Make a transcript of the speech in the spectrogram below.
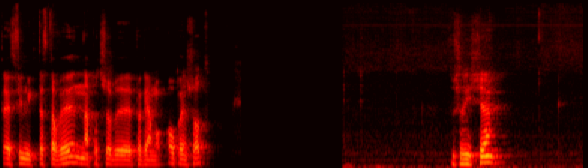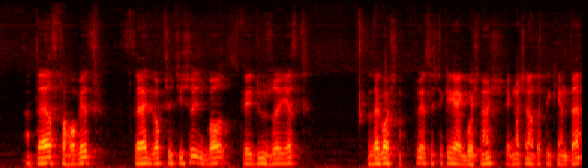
To jest filmik testowy na potrzeby programu OpenShot. Słyszeliście? A teraz fachowiec chce go przyciszyć, bo stwierdził, że jest za głośno. Tu jest coś takiego jak głośność. Jak macie na to kliknięte,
